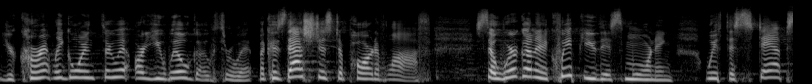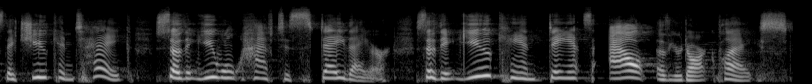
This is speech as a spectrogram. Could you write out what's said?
you're currently going through it, or you will go through it because that's just a part of life. So, we're going to equip you this morning with the steps that you can take so that you won't have to stay there, so that you can dance out of your dark place.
